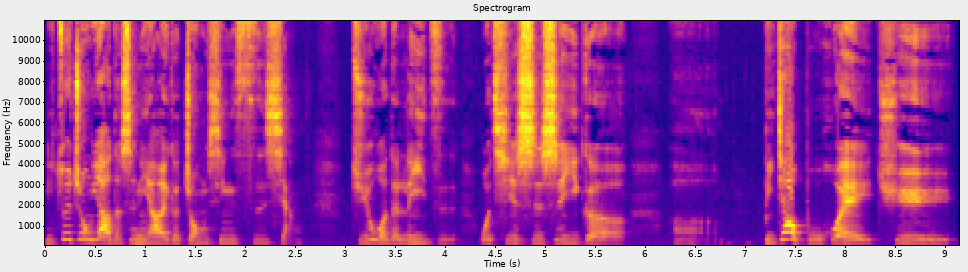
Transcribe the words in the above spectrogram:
你最重要的是你要一个中心思想。举我的例子，我其实是一个呃比较不会去。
